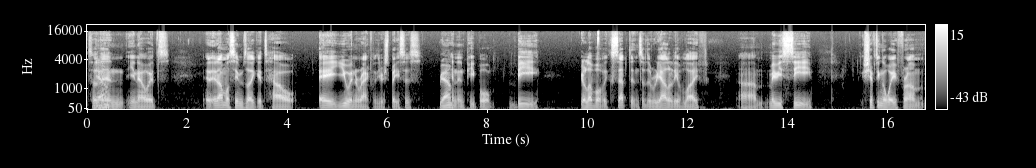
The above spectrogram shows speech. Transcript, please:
So Yeah. then you know it's it, it almost seems like it's how a you interact with your spaces yeah. and, then people. B, your level of acceptance of the reality of life. Um, maybe C, shifting away from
